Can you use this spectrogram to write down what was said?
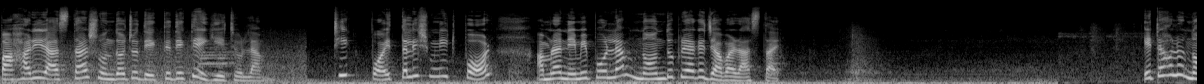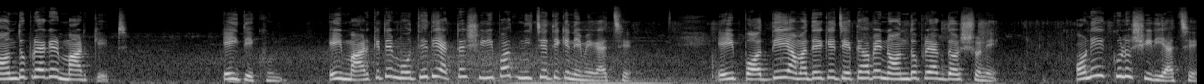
পাহাড়ি রাস্তার সৌন্দর্য দেখতে দেখতে এগিয়ে চললাম। ঠিক পঁয়তাল্লিশ মিনিট পর আমরা নেমে পড়লাম নন্দপ্রয়াগে যাওয়ার রাস্তায়। এটা হলো নন্দপ্রয়াগের মার্কেট। এই দেখুন, এই মার্কেটের মধ্যে দিয়ে একটা সিঁড়িপথ নিচের দিকে নেমে গেছে। এই পথ দিয়ে আমাদেরকে যেতে হবে নন্দপ্রয়াগ দর্শনে। অনেকগুলো সিঁড়ি আছে।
